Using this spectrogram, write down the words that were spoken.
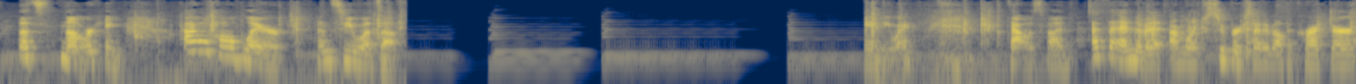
That's not working. I will call Blair and see what's up. Anyway, that was fun. At the end of it, I'm like super excited about the corrector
